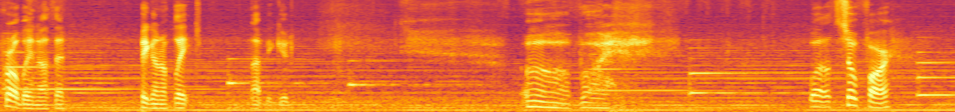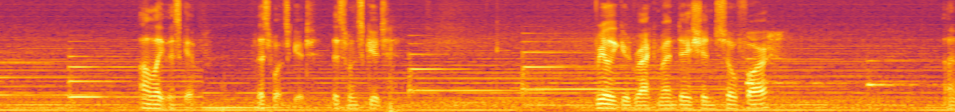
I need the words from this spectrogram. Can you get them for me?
Probably nothing. Big on a plate. That'd be good. Oh boy. well, so far, I like this game. This one's good. This one's good. Really good recommendation so far. I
